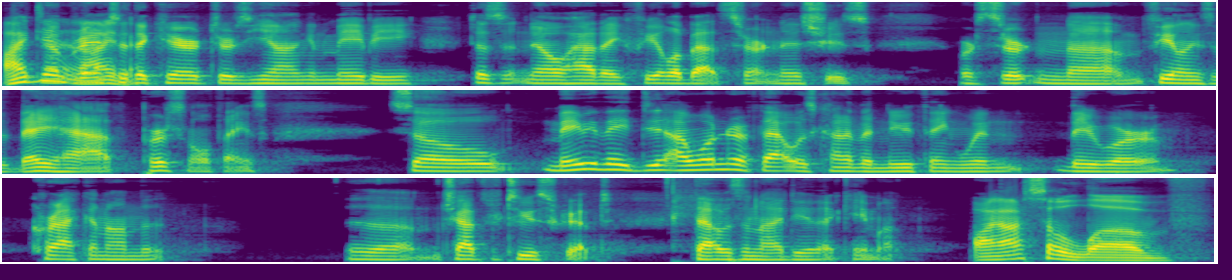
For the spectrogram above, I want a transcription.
I didn't Now, granted, either. the character's young and maybe doesn't know how they feel about certain issues or certain um, feelings that they have, personal things. So maybe they did. I wonder if that was kind of a new thing when they were cracking on the, the um, chapter two script. That was an idea that came up. I also love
